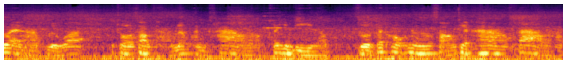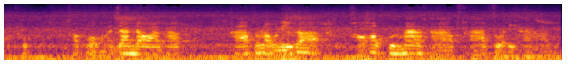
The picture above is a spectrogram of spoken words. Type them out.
ด้วยนะครับ หรือว่าโทรสอบถามเรื่องพันข้าวนะครับ ก็ยินดีนะครับศูนย์แปดหกหนึ่งสองเจ็ดห้าเก้านะครับครับผมอาจารย์ดอนครับ ครับสำหรับวันนี้ก็ขอขอบคุณมากครับ ครับ สวัสดีครับ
